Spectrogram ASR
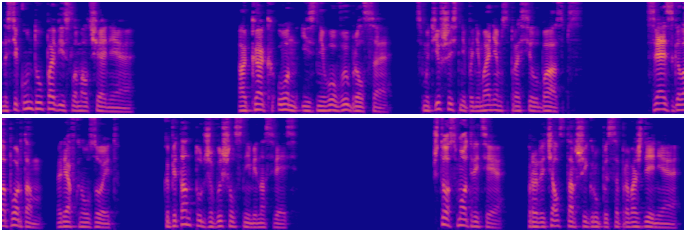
На секунду повисло молчание. «А как он из него выбрался?» Смутившись непониманием, спросил Баспс. «Связь с Галапортом!» — рявкнул Зоид. Капитан тут же вышел с ними на связь. «Что смотрите?» — прорычал старший группы сопровождения.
